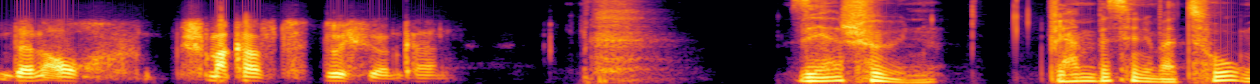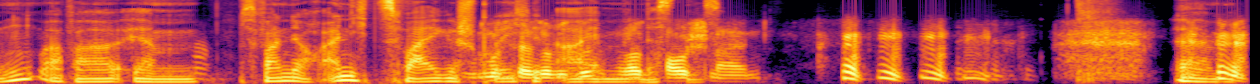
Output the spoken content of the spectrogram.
dann auch schmackhaft durchführen kann. Sehr schön. Wir haben ein bisschen überzogen, aber ähm, es waren ja auch eigentlich zwei Gespräche in einem mindestens. ähm,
